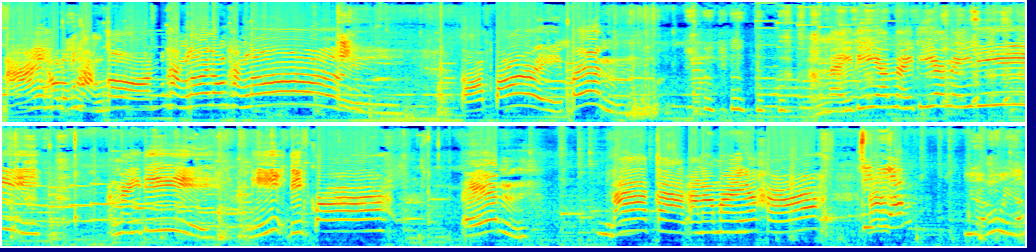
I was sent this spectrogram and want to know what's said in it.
ไหน เอาลงถังก่อนลงถังเลยลงถังเลย ต่อไปเป็น อันไหนดีอันไหนดีอันไหนดี อันไหนดี อันนี้ดีกว่า เป็นหน้ากากอนามัยนะคะสีเหลืองเหลืองเหลือง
